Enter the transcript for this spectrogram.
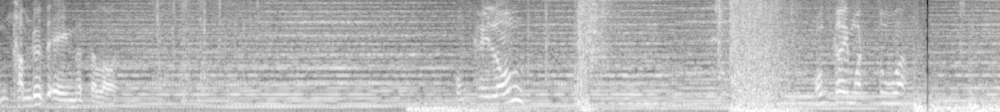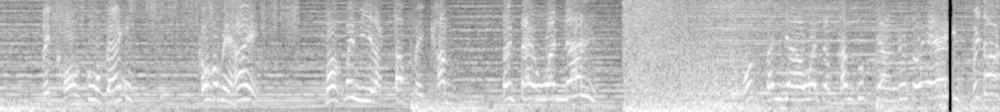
ผมทำด้วยตัวเองมาตลอด ผมเคยล้ม ผมเคยหมดตัว ไปขอกู้แบงค์เขาก็ไม่ให้ บอกไม่มีหลักทรัพย์ไปคำตั้งแต่วันนั้น ผมสัญญาว่าจะทำทุกอย่างด้วยตัวเอง ไม่ต้อง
